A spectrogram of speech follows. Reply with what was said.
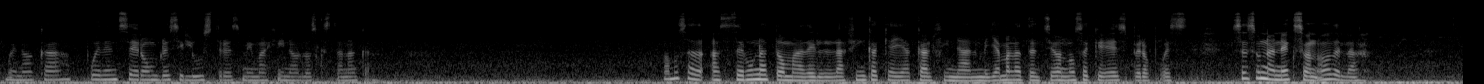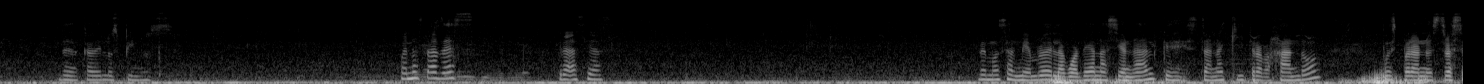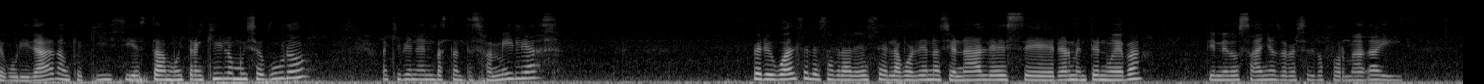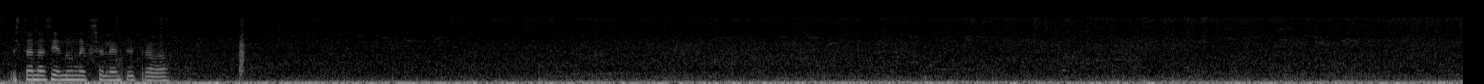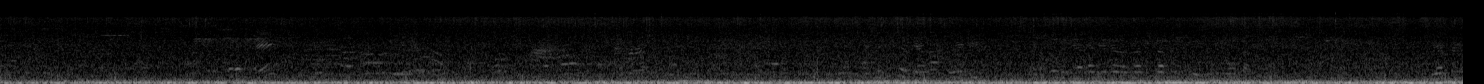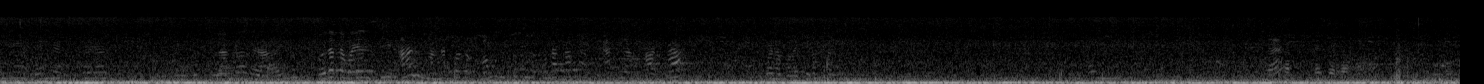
Bueno, acá pueden ser hombres ilustres, me imagino, los que están acá. Vamos a hacer una toma de la finca que hay acá al final. Me llama la atención, no sé qué es, pero pues Ese es un anexo, ¿no? De la de acá de Los Pinos. Buenas tardes. Gracias. Vemos al miembro de la Guardia Nacional que están aquí trabajando pues para nuestra seguridad, aunque aquí sí está muy tranquilo, muy seguro. Aquí vienen bastantes familias, pero igual se les agradece. La Guardia Nacional es eh, realmente nueva, tiene dos años de haber sido formada y están haciendo un excelente trabajo.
